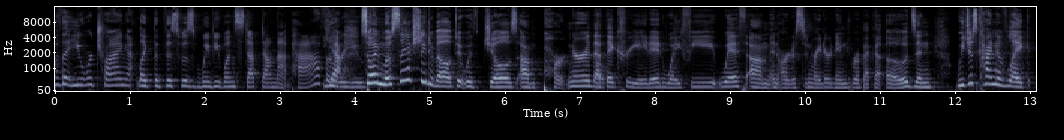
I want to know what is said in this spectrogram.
of that you were trying like that this was maybe one step down that path yeah. you- so i mostly actually developed it with jill's um, partner that oh. they created wifey with um, an artist and writer named rebecca odes. And we just kind of like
